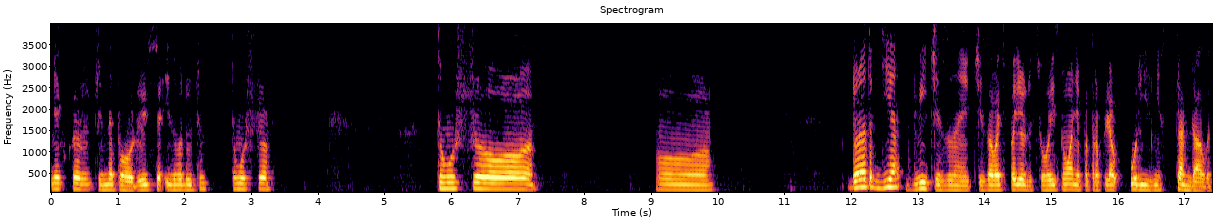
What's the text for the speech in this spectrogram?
як кажучи, не погоджуюся із ведучим, тому що тому що Донатор Дія двічі за весь період свого існування потрапляв у різні скандали.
